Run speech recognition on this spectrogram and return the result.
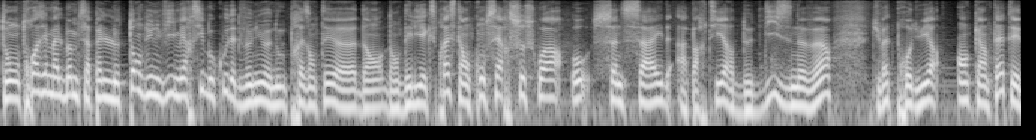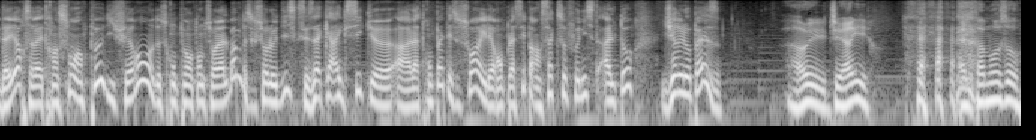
Ton troisième album s'appelle Le temps d'une vie. Merci beaucoup d'être venu nous le présenter dans, dans Daily Express. Tu es en concert ce soir au Sunside à partir de 19h. Tu vas te produire en quintette. Et d'ailleurs, ça va être un son un peu différent de ce qu'on peut entendre sur l'album parce que sur le disque, c'est euh, à la trompette. Et ce soir, il est remplacé par un saxophoniste alto, Jerry Lopez. Ah oui, Jerry, El Famoso.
